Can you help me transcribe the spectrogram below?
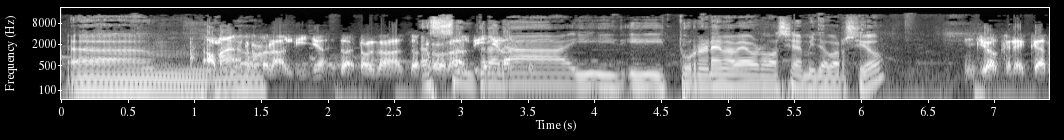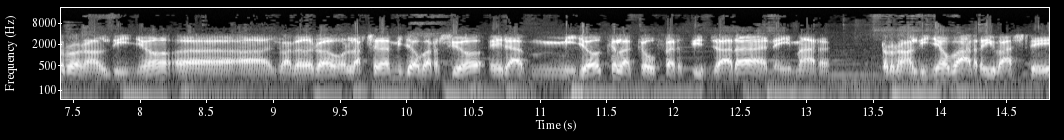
Uh, Home, no Ronaldinho, Ronaldinho, es centrarà i, i, i tornarem a veure la seva millor versió? Jo crec que Ronaldinho eh, es va veure, la seva millor versió era millor que la que ha ofert fins ara a Neymar. Ronaldinho va arribar a ser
